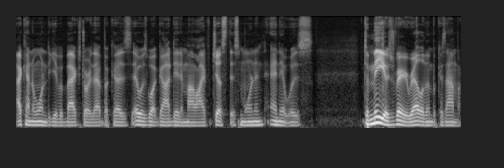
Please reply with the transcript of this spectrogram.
I kind of wanted to give a backstory to that because it was what God did in my life just this morning. And it was, to me, it was very relevant because I'm a,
